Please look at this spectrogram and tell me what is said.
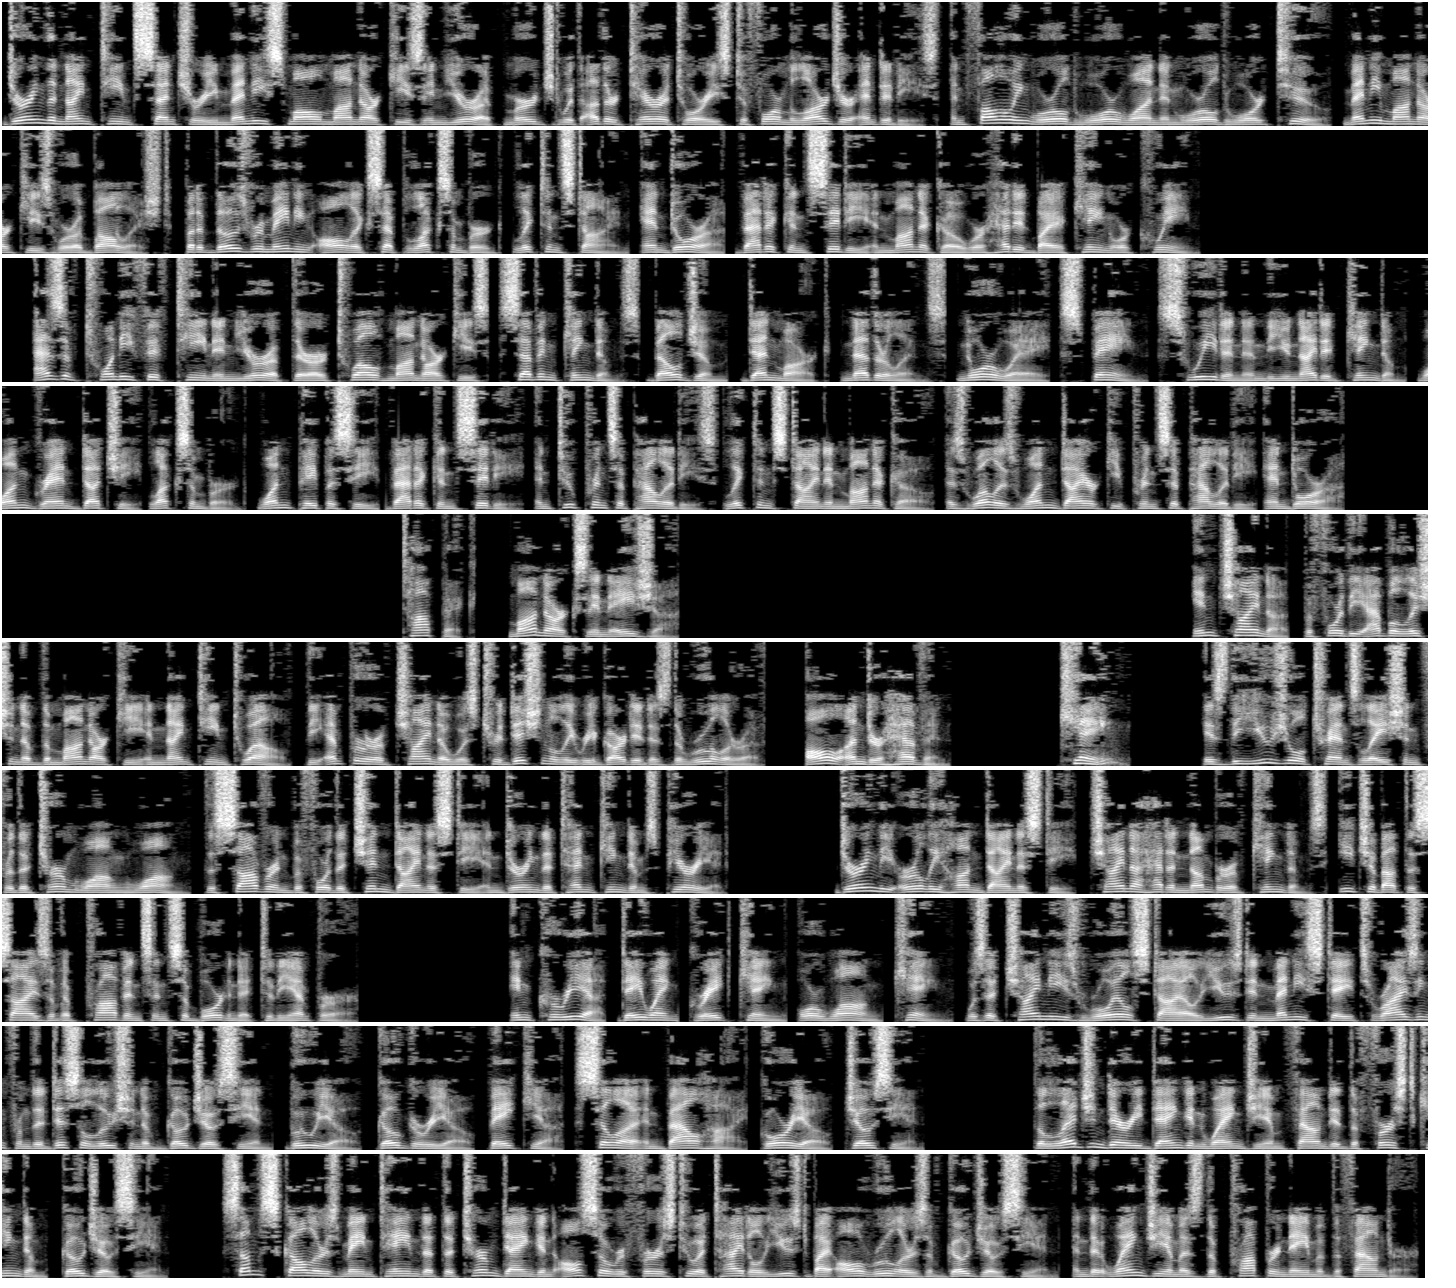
During the 19th century many small monarchies in Europe merged with other territories to form larger entities, and following World War I and World War II, many monarchies were abolished, but of those remaining all except Luxembourg, Liechtenstein, Andorra, Vatican City and Monaco were headed by a king or queen. As of 2015 in Europe there are 12 monarchies, 7 kingdoms Belgium, Denmark, Netherlands, Norway, Spain, Sweden and the United Kingdom, 1 Grand Duchy Luxembourg, 1 Papacy Vatican City, and 2 principalities Liechtenstein and Monaco, as well as 1 Diarchy Principality Andorra. Monarchs in Asia In China, before the abolition of the monarchy in 1912, the Emperor of China was traditionally regarded as the ruler of all under heaven. King is the usual translation for the term Wang Wang, the sovereign before the Qin dynasty and during the Ten Kingdoms period. During the early Han dynasty, China had a number of kingdoms, each about the size of a province and subordinate to the emperor. In Korea, Daewang Great King, or Wang King, was a Chinese royal style used in many states rising from the dissolution of Gojoseon, Buyeo, Goguryeo, Baekje, Silla and Balhae, Goryeo, Joseon. The legendary Dangun Wanggeom founded the first kingdom, Gojoseon. Some scholars maintain that the term Dangun also refers to a title used by all rulers of Gojoseon, and that Wanggeom is the proper name of the founder.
